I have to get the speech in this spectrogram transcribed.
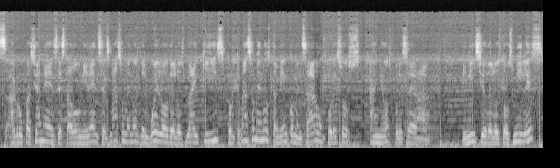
Estas agrupaciones estadounidenses, más o menos del vuelo de los Black Keys, porque más o menos también comenzaron por esos años, por ese inicio de los 2000 es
